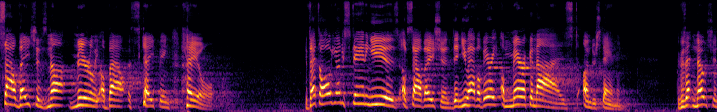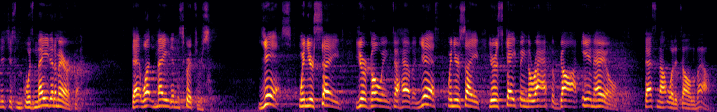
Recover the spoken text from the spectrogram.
Salvation's not merely about escaping hell. If that's all your understanding is of salvation, then you have a very Americanized understanding. Because that notion is just was made in America. That wasn't made in the scriptures. Yes, when you're saved, you're going to heaven. Yes, when you're saved, you're escaping the wrath of God in hell. That's not what it's all about.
